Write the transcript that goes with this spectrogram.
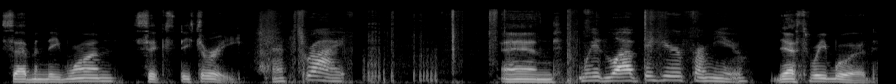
7163. That's right. And We'd love to hear from you. yes, we would.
